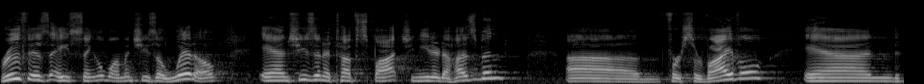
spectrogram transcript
Ruth is a single woman. She's a widow, and she's in a tough spot. She needed a husband um, for survival, and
